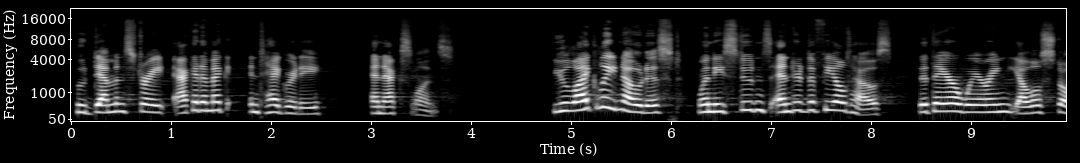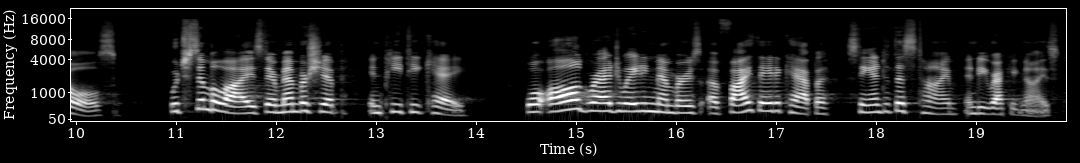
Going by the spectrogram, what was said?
who demonstrate academic integrity and excellence. You likely noticed when these students entered the field house that they are wearing yellow stoles, which symbolize their membership in PTK. Will all graduating members of Phi Theta Kappa stand at this time and be recognized?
